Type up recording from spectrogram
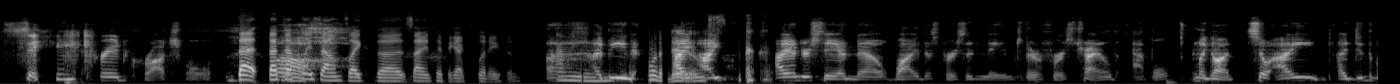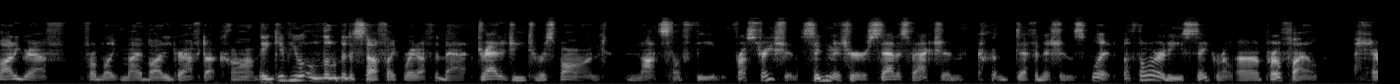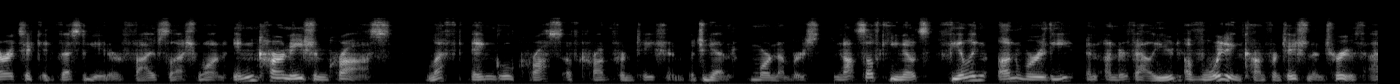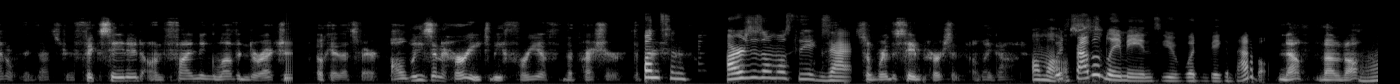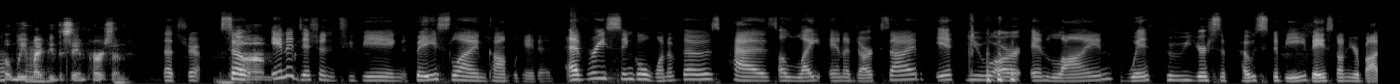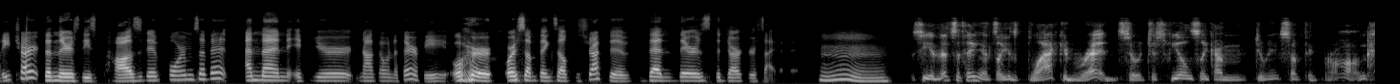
Sacred crotch hole. That that definitely Ugh. sounds like the scientific explanation. Uh, I mean, I mean, I. I I understand now why this person named their first child Apple. Oh my god. So I I did the body graph from like mybodygraph.com. They give you a little bit of stuff like right off the bat. Strategy to respond, not self-theme, frustration, signature, satisfaction, definition, split, authority, sacral, uh, profile, heretic investigator 5 slash 1, incarnation cross, left angle cross of confrontation, which again, more numbers. Not self keynotes, feeling unworthy and undervalued, avoiding confrontation and truth. I don't think that's true. Fixated on finding love and direction. Okay, that's fair. Always in a hurry to be free of the pressure. The pressure. Ours is almost the exact, So we're the same person. Oh my god. almost. Which probably means you wouldn't be compatible. No, not at all. Oh, but we might be the same person. That's true. So, Um, in addition to being baseline complicated, every single one of those has a light and a dark side. If you are in line with who you're supposed to be based on your body chart, then there's these positive forms of it. And then if you're not going to therapy or or something self-destructive, then there's the darker side of it. Hmm. See, and that's the thing. It's like it's black and red, so it just feels like I'm doing something wrong.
